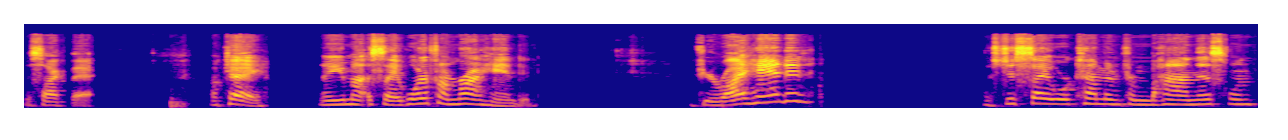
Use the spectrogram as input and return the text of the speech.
just like that. Okay, now you might say, what if I'm right-handed? If you're right-handed, let's just say we're coming from behind this one.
